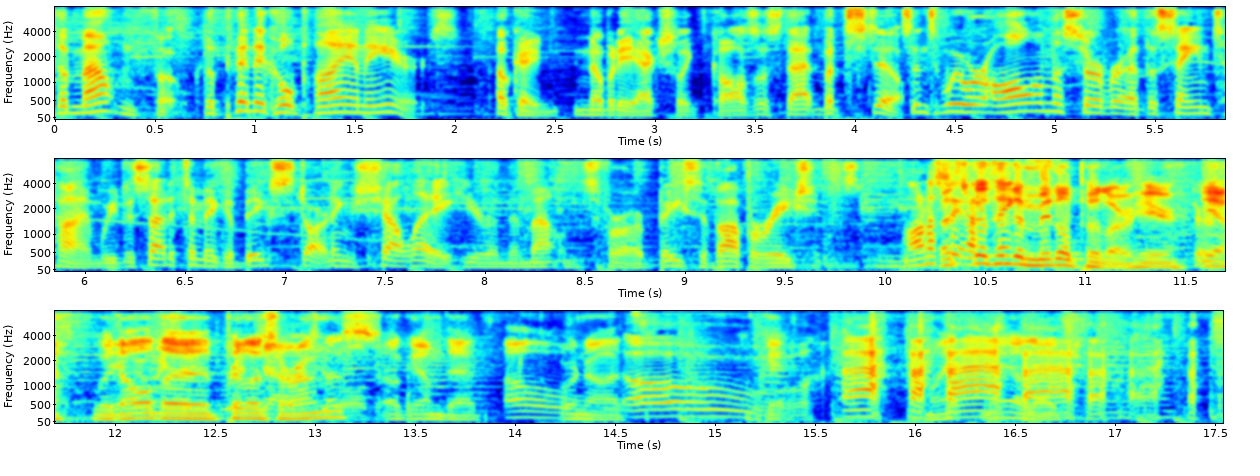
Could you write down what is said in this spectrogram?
the Mountain Folk, the Pinnacle Pioneers. Okay, nobody actually calls us that, but still. Since we were all on the server at the same time, we decided to make a big starting chalet here in the mountains for our base of operations. Honestly, Let's I go to the middle pillar here. Yeah, with Maybe all the pillars around us. Okay, I'm dead. Oh. Or not. Oh. Okay. Am I- am I allowed? That's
